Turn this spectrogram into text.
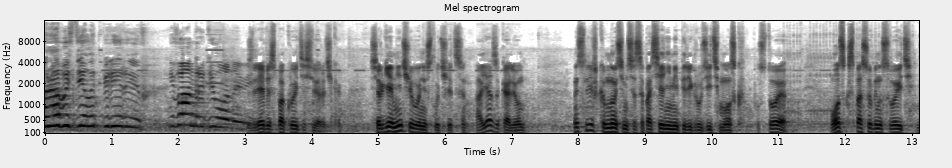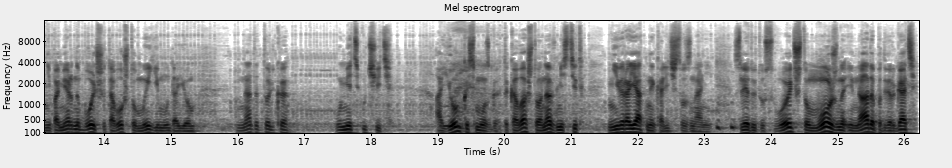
Пора бы сделать перерыв. Иван Родионович. Зря беспокойтесь, Верочка. Сергеем ничего не случится, а я закален. Мы слишком носимся с опасениями перегрузить мозг. Пустое. Мозг способен усвоить непомерно больше того, что мы ему даем. Надо только уметь учить. А емкость мозга такова, что она вместит невероятное количество знаний. Следует усвоить, что можно и надо подвергать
